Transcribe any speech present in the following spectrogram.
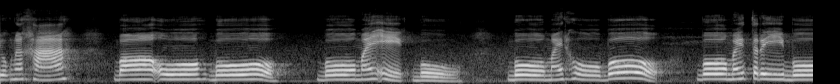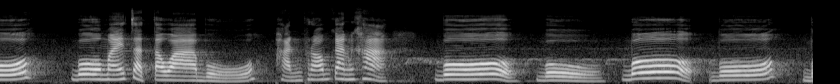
ยุกต์นะคะ บอโอโบ โบไม้เอกโบ โบไม้โทโบ โบไม้ตรีโบ โบไม้จัตวาโบ ผันพร้อมกันค่ะ โบ โบ โบ โบ โบ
